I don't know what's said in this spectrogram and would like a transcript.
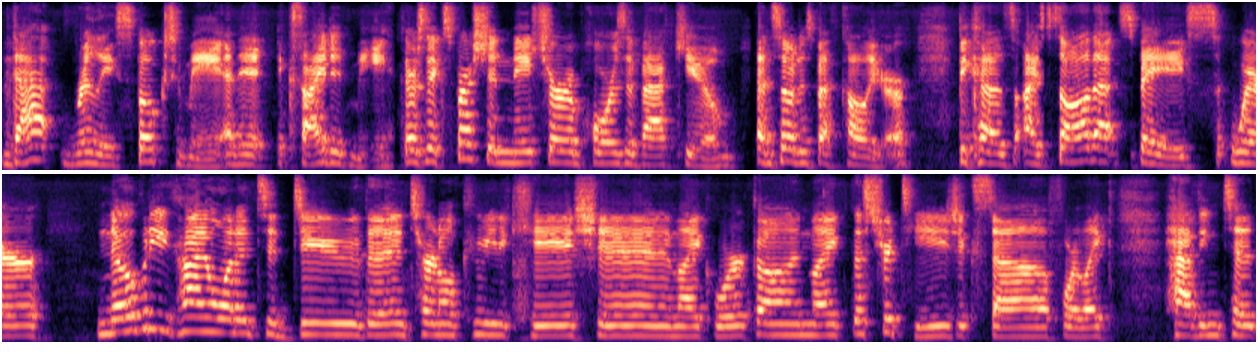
that really spoke to me and it excited me. There's an expression, nature abhors a vacuum. And so does Beth Collier, because I saw that space where nobody kind of wanted to do the internal communication and like work on like the strategic stuff or like having to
